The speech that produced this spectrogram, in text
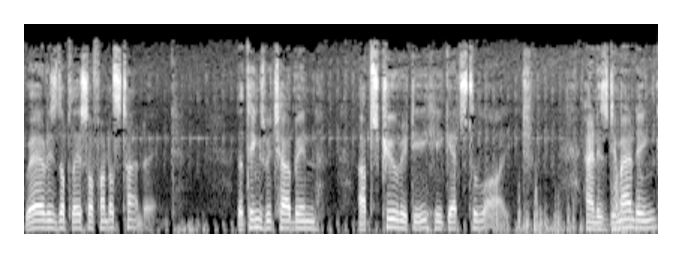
Where is the place of understanding? The things which have been obscurity, he gets to light and is demanding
